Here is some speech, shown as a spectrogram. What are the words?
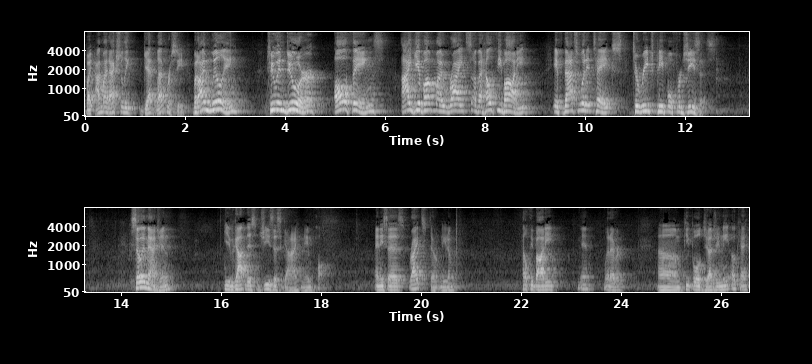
but I might actually get leprosy. But I'm willing to endure all things. I give up my rights of a healthy body if that's what it takes to reach people for Jesus. So imagine you've got this Jesus guy named Paul. And he says, Rights, don't need them. Healthy body, yeah, whatever. Um, people judging me, okay.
